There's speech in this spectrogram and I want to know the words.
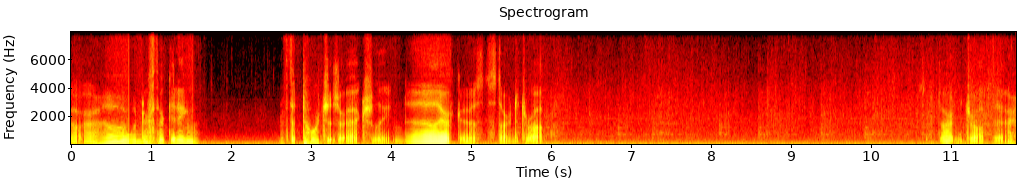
Uh, I wonder if they're getting. Torches are actually. No, there it goes. It's starting to drop. Starting to drop there.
